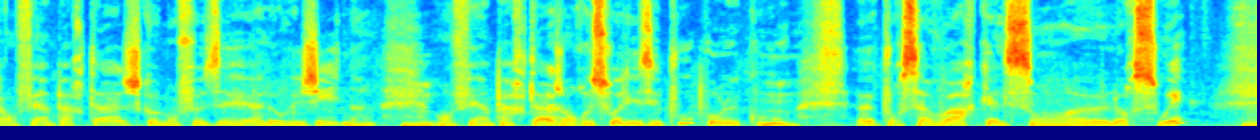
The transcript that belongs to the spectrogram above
On fait un partage comme on faisait à l'origine. hein. Mhm. On fait un partage, on reçoit les époux pour le coup, Mhm. euh, pour savoir quels sont euh, leurs souhaits. Mhm.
